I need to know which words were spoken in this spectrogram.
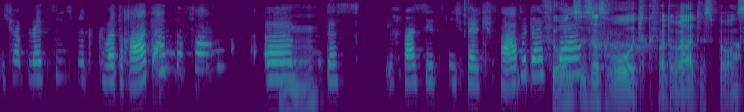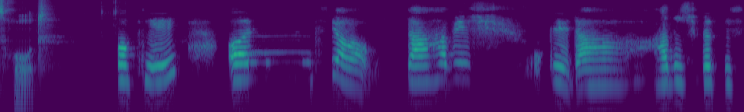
ich habe letztens mit Quadrat angefangen. Ähm, mhm. Das, ich weiß jetzt nicht, welche Farbe das Für war. uns ist das rot. Quadrat ist bei uns rot. Okay. Und ja, da habe ich, okay, da habe ich wirklich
